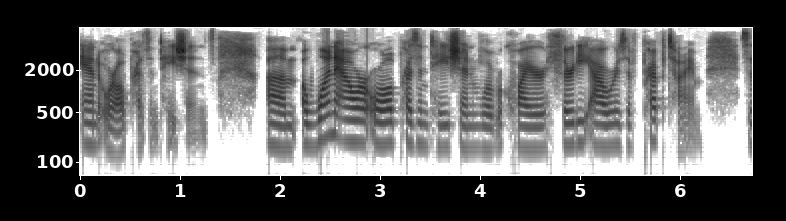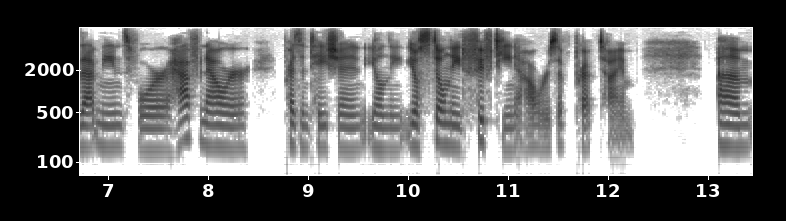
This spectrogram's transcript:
and oral presentations. Um, a one hour oral presentation will require 30 hours of prep time. So that means for a half an hour presentation, you'll need you'll still need 15 hours of prep time. Um,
